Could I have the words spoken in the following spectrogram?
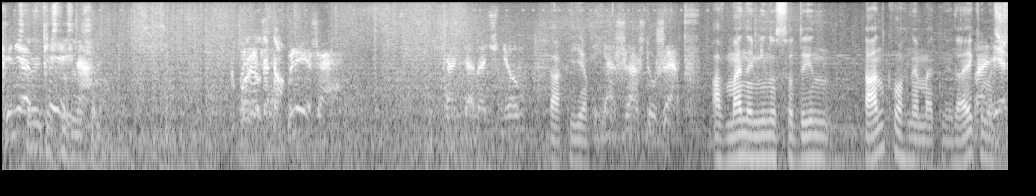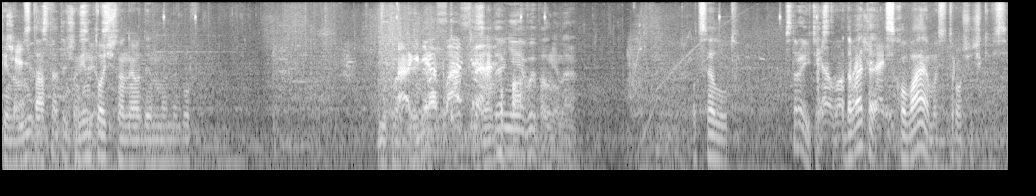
Вперед! Строительство завершено. Ближе. Когда начнем, Так, є. я жажду жертв. А в мене мінус один танк вогнеметний, да, якимось Полегче. чином став. Він средств. точно не один в мене був. Задание выполнено. Оце лут. Строительство. А давайте сховаємось трошечки всі.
